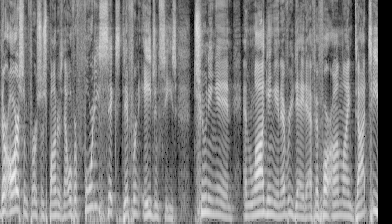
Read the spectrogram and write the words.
there are some first responders now, over 46 different agencies tuning in and logging in every day to ffronline.tv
